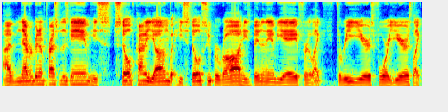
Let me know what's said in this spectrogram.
I've never been impressed with his game. He's still kind of young, but he's still super raw. He's been in the NBA for like three years, four years. Like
